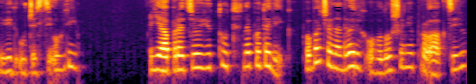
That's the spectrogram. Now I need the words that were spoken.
від участі у грі. Я працюю тут, неподалік, побачив на дверях оголошення про акцію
